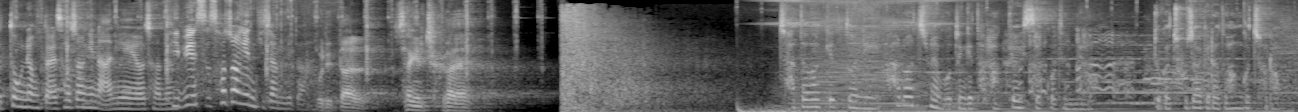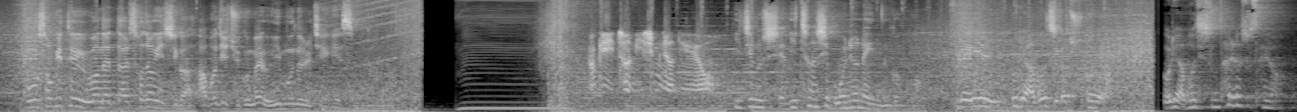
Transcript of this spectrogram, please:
대통령 딸 서정인 아니에요, 저는. BBS 서정인 기자입니다. 우리 딸 생일 축하해. 자다가 깼더니 하루아침에 모든 게 다 바뀌어 있었거든요. 누가 조작이라도 한 것처럼. 고 서기태 의원의 딸 서정인 씨가 아버지 죽음에 의문을 제기했습니다. 여기 2020년이에요. 이진우 씨는 2015년에 있는 거고. 내일 우리 아버지가 죽어요. 우리 아버지 좀 살려주세요.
